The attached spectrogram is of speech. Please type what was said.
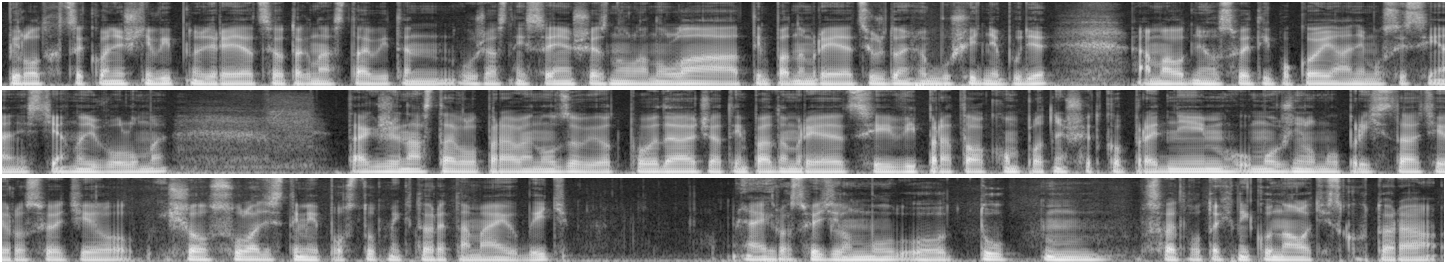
pilot chce konečne vypnúť riadiaceho, tak nastaví ten úžasný 7600 a tým pádom riadiaci už do neho bušiť nebude a má od neho svetý pokoj a nemusí si ani stiahnuť volume takže nastavil práve núdzový odpovedač a tým pádom riadiaci vypratal kompletne všetko pred ním, umožnil mu pristátie, rozsvietil, išiel v súlade s tými postupmi, ktoré tam majú byť aj rozsvietil mu tú svetlotechniku na letisku, ktorá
